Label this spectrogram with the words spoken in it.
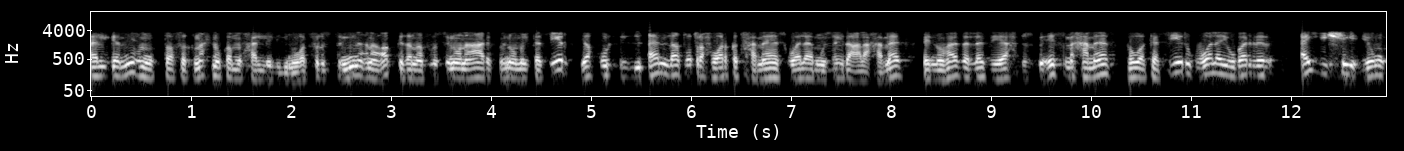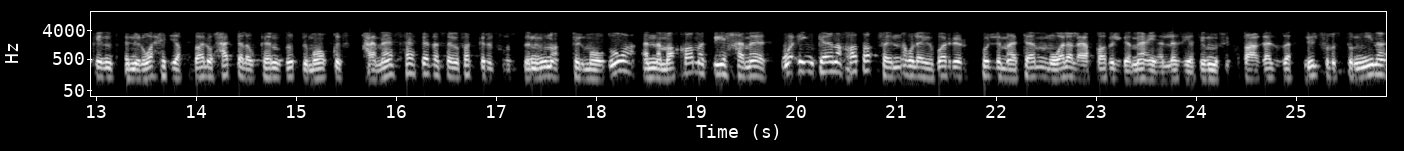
الجميع متفق. نحن كمحللين والفلسطينيين أنا أؤكد أن الفلسطينيين وأنا أعرف منهم الكثير يقول الآن لا تطرح ورقة حماس ولا مسايده على حماس انه هذا الذي يحدث باسم حماس هو كثير ولا يبرر أي شيء يمكن أن الواحد يقبله حتى لو كان ضد موقف حماس هكذا سيفكر الفلسطينيون في الموضوع أن ما قامت به حماس وإن كان خطأ فإنه لا يبرر كل ما تم ولا العقاب الجماعي الذي يتم في قطاع غزة للفلسطينيين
